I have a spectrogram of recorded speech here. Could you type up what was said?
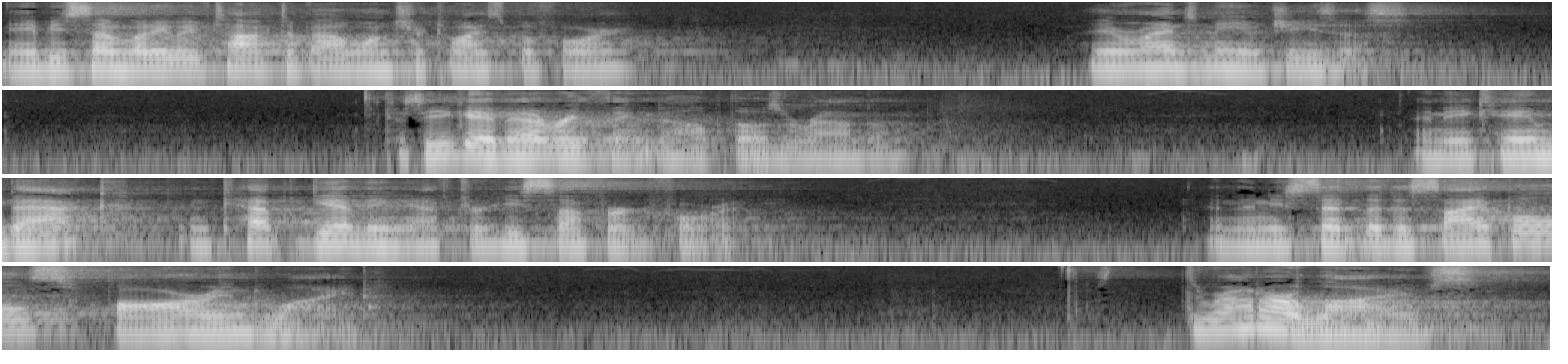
Maybe somebody we've talked about once or twice before? It reminds me of Jesus. Because he gave everything to help those around him. And he came back and kept giving after he suffered for it. And then he sent the disciples far and wide. Throughout our lives,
